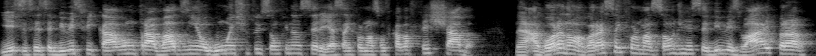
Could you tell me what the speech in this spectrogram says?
E esses recebíveis ficavam travados em alguma instituição financeira, e essa informação ficava fechada. Né? Agora não, agora essa informação de recebíveis vai para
